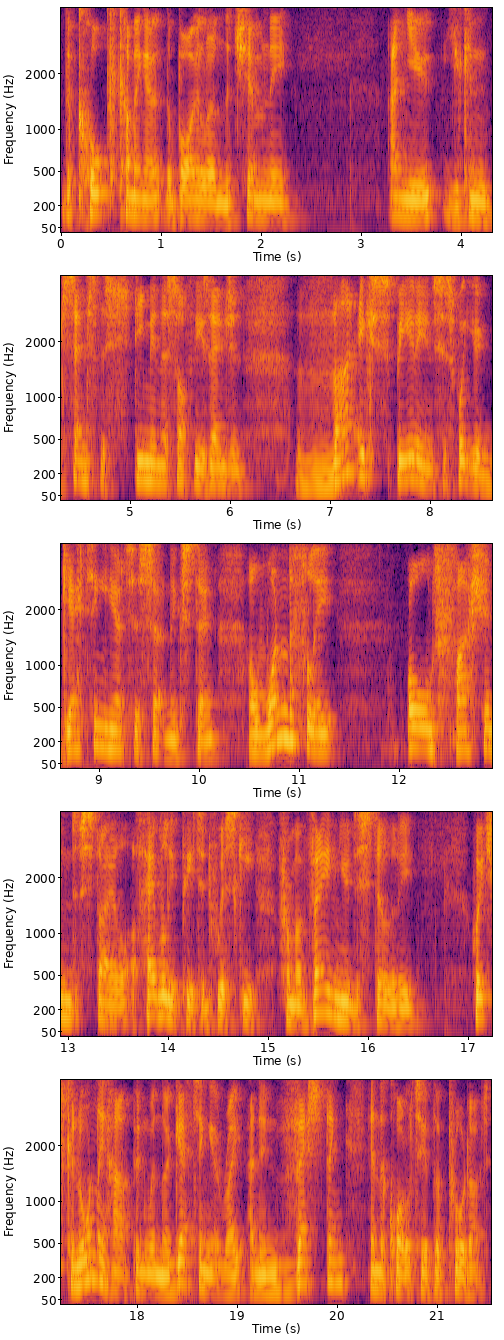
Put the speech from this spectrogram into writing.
the coke coming out the boiler and the chimney and you you can sense the steaminess of these engines that experience is what you're getting here to a certain extent a wonderfully old-fashioned style of heavily peated whiskey from a very new distillery which can only happen when they're getting it right and investing in the quality of the product.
